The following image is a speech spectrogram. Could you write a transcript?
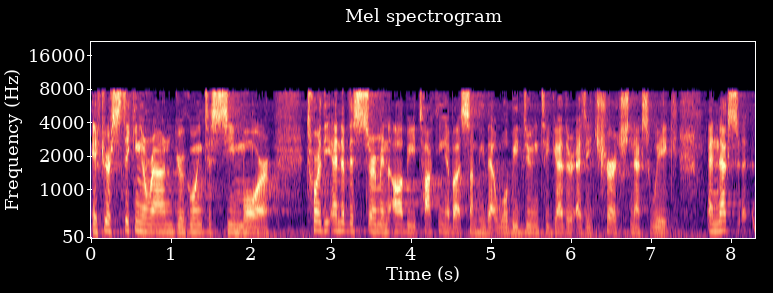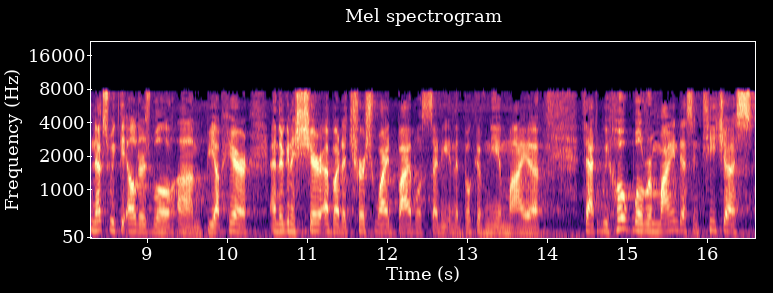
If you're sticking around, you're going to see more. Toward the end of this sermon, I'll be talking about something that we'll be doing together as a church next week. And next, next week, the elders will um, be up here, and they're going to share about a church wide Bible study in the book of Nehemiah that we hope will remind us and teach us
